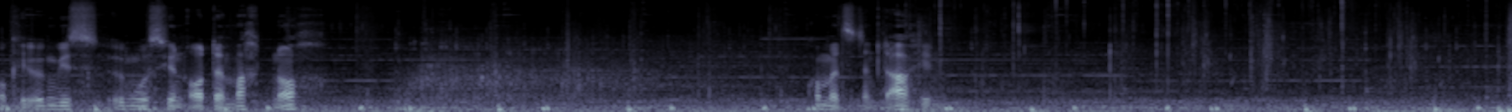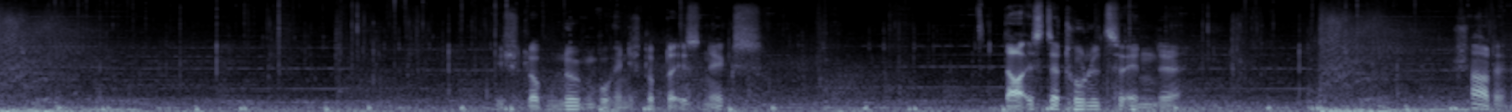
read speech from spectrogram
Okay, irgendwie ist, irgendwo ist hier ein Ort der Macht noch. Wo kommen wir jetzt denn da hin? Ich glaube nirgendwo hin. Ich glaube, da ist nichts. Da ist der Tunnel zu Ende. Schade.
